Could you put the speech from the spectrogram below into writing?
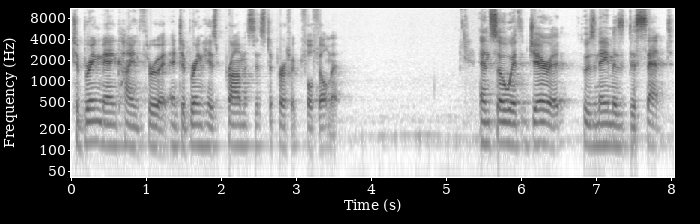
to bring mankind through it and to bring his promises to perfect fulfillment. And so, with Jared, whose name is Descent,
